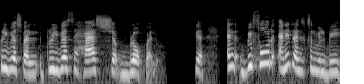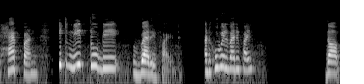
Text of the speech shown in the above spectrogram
previous value previous hash block value. Clear and before any transaction will be happen it need to be verified. And who will verify? The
